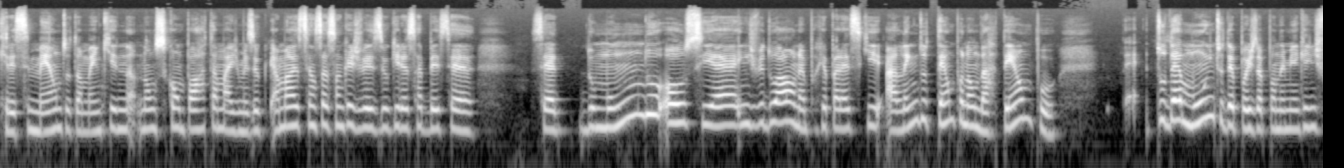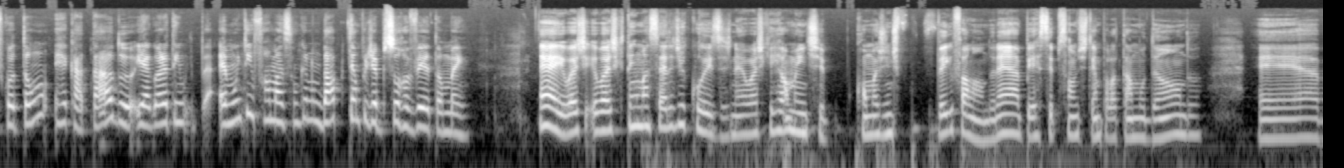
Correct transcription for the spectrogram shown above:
crescimento também, que não se comporta mais. Mas eu, é uma sensação que às vezes eu queria saber se é se é do mundo ou se é individual, né? Porque parece que além do tempo não dar tempo, tudo é muito depois da pandemia, que a gente ficou tão recatado e agora tem é muita informação que não dá tempo de absorver também. É, eu acho, eu acho que tem uma série de coisas, né? Eu acho que realmente, como a gente veio falando, né? A percepção de tempo ela tá mudando é,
